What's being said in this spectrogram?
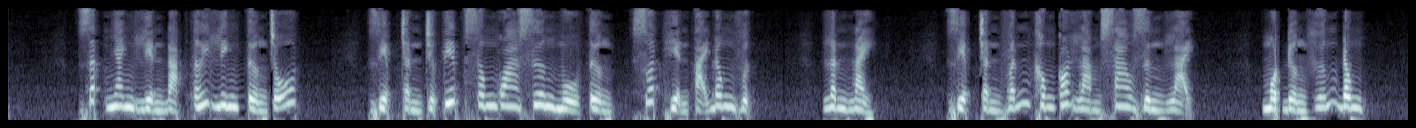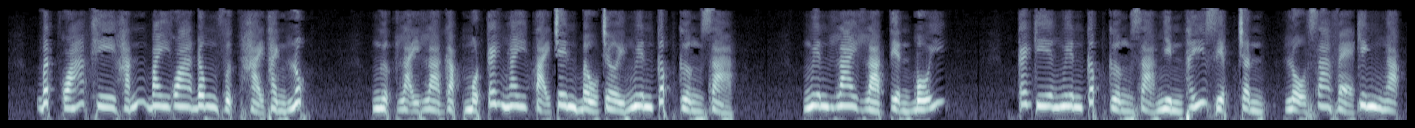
Rất nhanh liền đạt tới linh tường chỗ. Diệp Trần trực tiếp xông qua sương mù tường, xuất hiện tại đông vực. Lần này, Diệp Trần vẫn không có làm sao dừng lại. Một đường hướng đông. Bất quá khi hắn bay qua đông vực hải thành lúc. Ngược lại là gặp một cái ngay tại trên bầu trời nguyên cấp cường giả. Nguyên lai là tiền bối. Cái kia nguyên cấp cường giả nhìn thấy Diệp Trần, lộ ra vẻ kinh ngạc.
